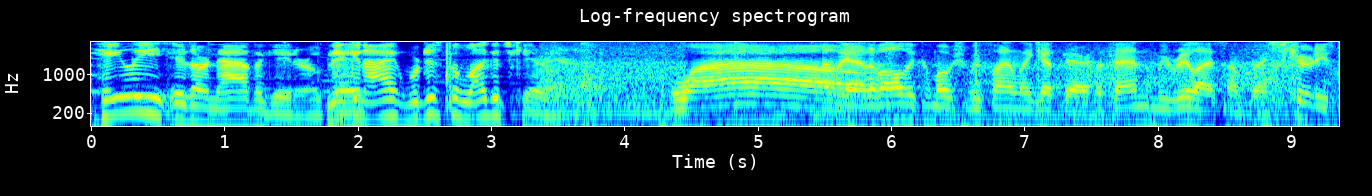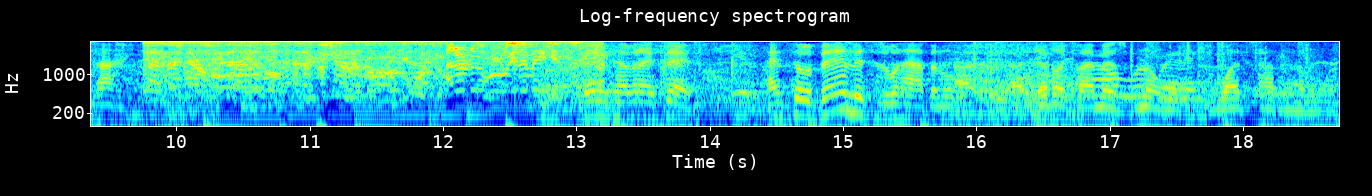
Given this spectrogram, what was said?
Haley is our navigator, okay? Nick and I, we're just the luggage carriers. Wow. Finally, out of all the commotion, we finally get there. But then we realize something. Security's packed. I don't know if we're gonna make it. Thanks, have a nice day. And so then this is what happened. We have like five minutes. No, what's happening over here?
